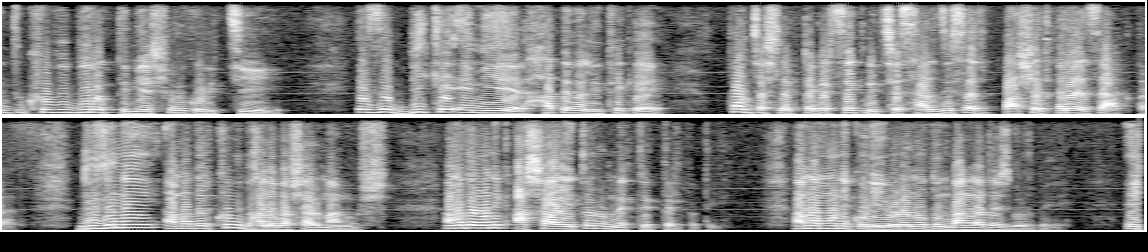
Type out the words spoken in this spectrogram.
কিন্তু খুবই বিরক্তি নিয়ে শুরু করেছি। এই যে বিকে এমি এর হাতেমালি থেকে পঞ্চাশ লাখ টাকার চেক নিচ্ছে সার্জিসের পাশে ধরে আছে আক্তার। দুজনেই আমাদের খুবই ভালোবাসার মানুষ। আমাদের অনেক আশা এই তরুণ নেতৃত্বের প্রতি। আমরা মনে করি ওরা নতুন বাংলাদেশ গড়বে। এই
